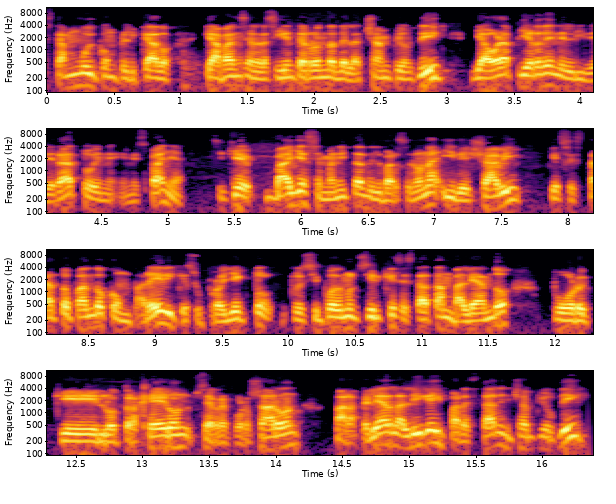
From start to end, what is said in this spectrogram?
está muy complicado que avancen a la siguiente ronda de la Champions League y ahora pierden el liderato en, España. Así que vaya semanita del Barcelona y de Xavi que se está topando con pared y que su proyecto, pues sí podemos decir que se está tambaleando porque lo trajeron, se reforzaron para pelear la liga y para estar en Champions League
